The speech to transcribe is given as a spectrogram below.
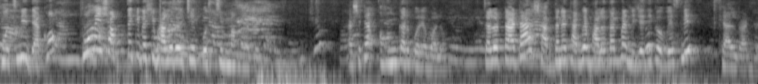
খোঁজ নিয়ে দেখো তুমি সব থেকে বেশি ভালো রয়েছে এই পশ্চিমবাংলাতে আর সেটা অহংকার করে বলো। চলো টাটা, সাবধানে থাকবে, ভালো থাকবে নিজের দিকে অবভিয়াসলি খেয়াল রাখবে।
